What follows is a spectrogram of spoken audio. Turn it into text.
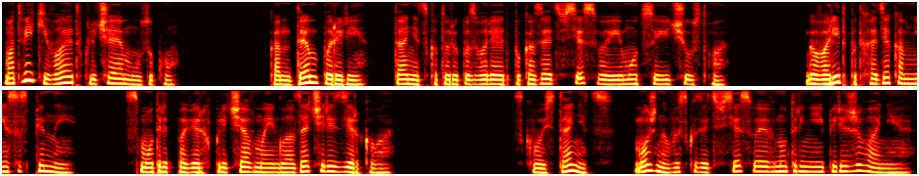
Матвей кивает, включая музыку. Контемпорари — танец, который позволяет показать все свои эмоции и чувства. Говорит, подходя ко мне со спины. Смотрит поверх плеча в мои глаза через зеркало. Сквозь танец можно высказать все свои внутренние переживания.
